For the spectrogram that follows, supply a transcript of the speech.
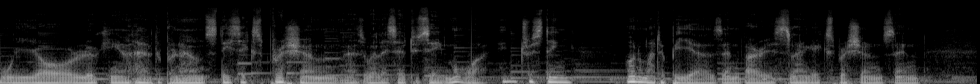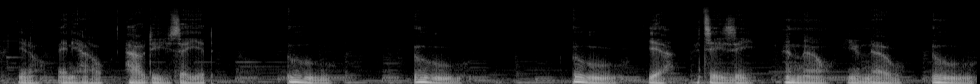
we are looking at how to pronounce this expression as well as how to say more interesting onomatopoeias and various slang expressions and, you know, anyhow, how do you say it? Ooh, ooh, ooh. Yeah, it's easy. And now you know. Ooh.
